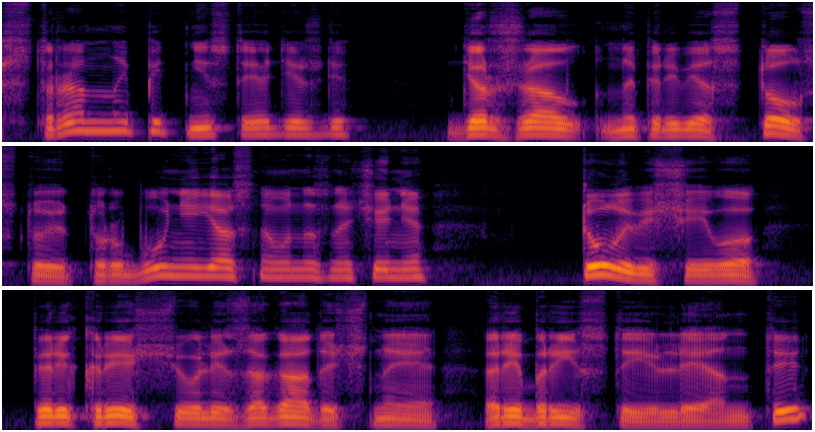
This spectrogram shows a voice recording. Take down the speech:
в странной пятнистой одежде, держал наперевес толстую трубу неясного назначения. Туловище его перекрещивали загадочные ребристые ленты.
